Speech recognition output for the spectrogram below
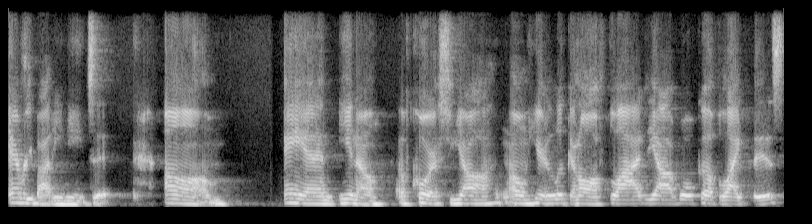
everybody needs it. Um, and you know, of course, y'all on here looking all fly, y'all woke up like this.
